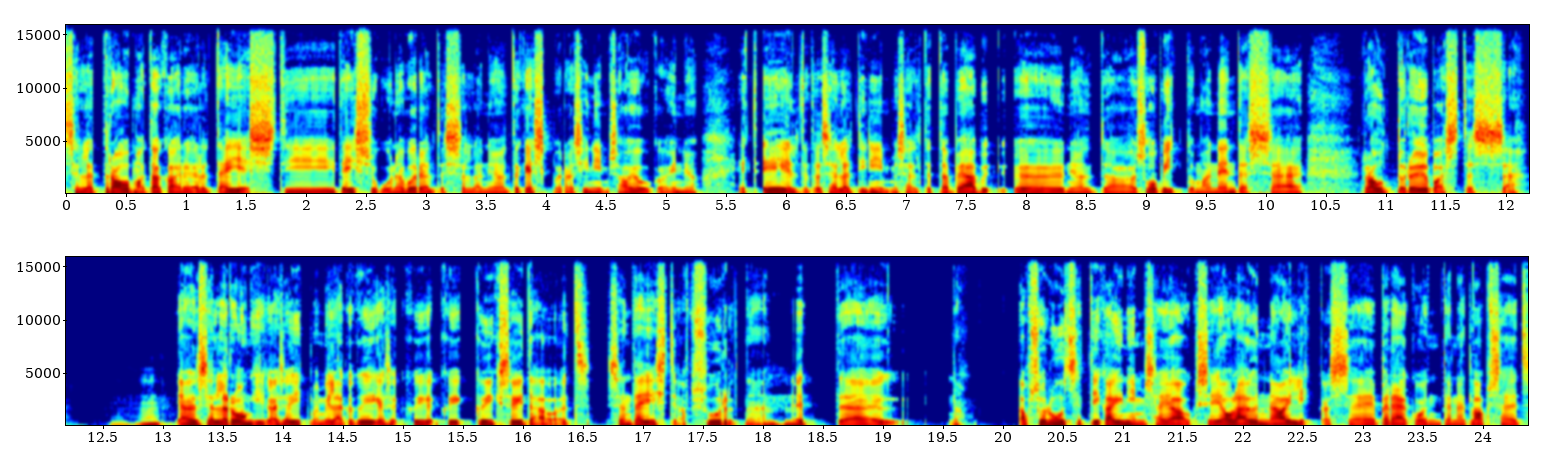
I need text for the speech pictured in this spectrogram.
selle trauma tagajärjel täiesti teistsugune võrreldes selle nii-öelda keskpärase inimese ajuga, on ju, et eeldada sellelt inimeselt, et ta peab nii-öelda sobituma nendesse raudteerööbastesse mm -hmm. ja selle rongiga sõitma, millega kõige, kõige, kõik, kõik sõidavad, see on täiesti absurdne mm, -hmm. et absoluutselt iga inimese jaoks ei ole õnneallikas see perekond ja need lapsed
